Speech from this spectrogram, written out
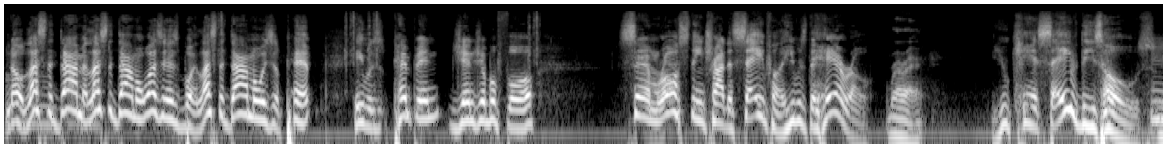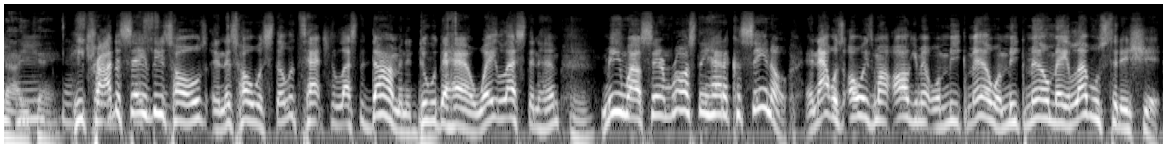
no, Lester Diamond. Lester Diamond wasn't his boy. Lester Diamond was a pimp. He was pimping Ginger before. Sam Rothstein tried to save her. He was the hero. Right, right. You can't save these hoes. Nah, you can't. He tried to save these hoes, and this hoe was still attached to Lester Diamond, a dude mm-hmm. that had way less than him. Mm-hmm. Meanwhile, Sam Rothstein had a casino, and that was always my argument with Meek Mill. When Meek Mill made levels to this shit,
